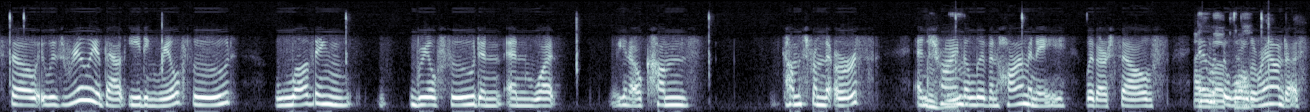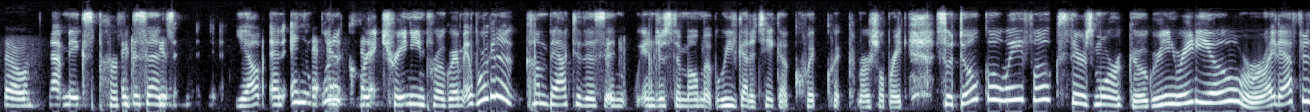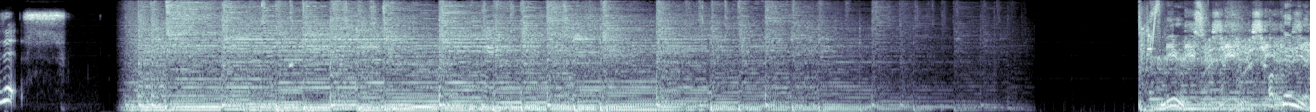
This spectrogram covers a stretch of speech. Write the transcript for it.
So it was really about eating real food, loving real food, and and what you know comes comes from the earth, and mm-hmm. trying to live in harmony with ourselves and with the world that. around us. So that makes perfect sense. yep, and and what and, a great and, training program. And we're going to come back to this in in just a moment. But we've got to take a quick quick commercial break. So don't go away, folks. There's more Go Green Radio right after this. News, opinion,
